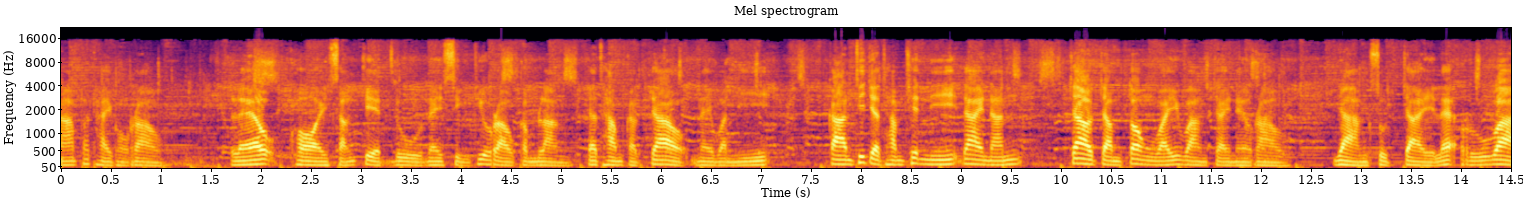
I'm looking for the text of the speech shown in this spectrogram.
น้ำพระทัยของเรา แล้วคอยสังเกตดูในสิ่งที่เรากำลังจะทำกับเจ้าในวันนี้ การที่จะทำเช่นนี้ได้นั้น เจ้าจำต้องไว้วางใจในเรา อย่างสุดใจและรู้ว่า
